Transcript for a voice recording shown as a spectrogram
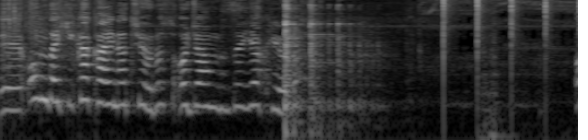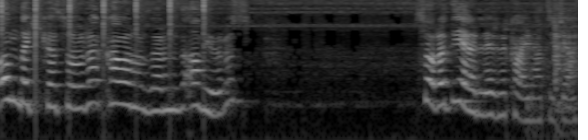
e, 10 dakika kaynatıyoruz. Ocağımızı yakıyoruz. 10 dakika sonra kavanozlarımızı alıyoruz. Sonra diğerlerini kaynatacağız.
